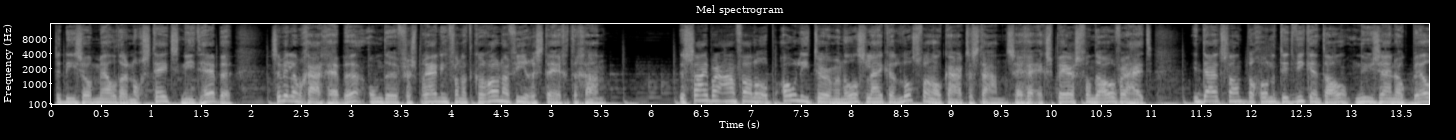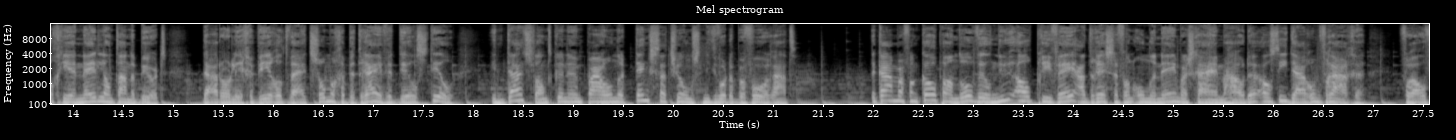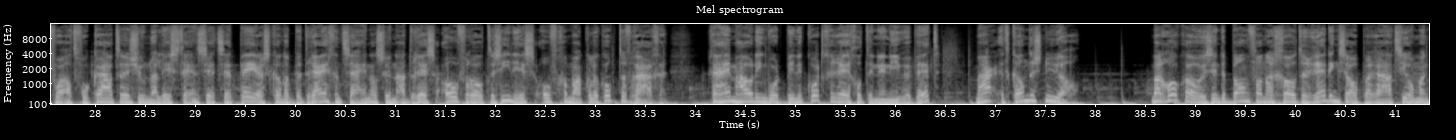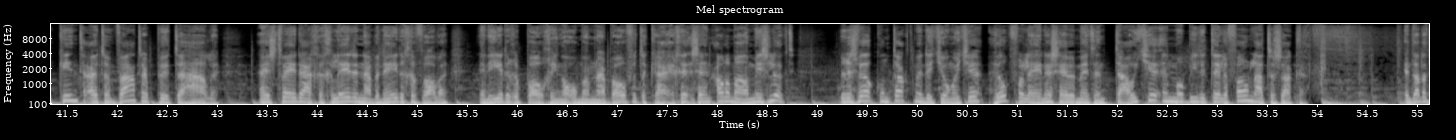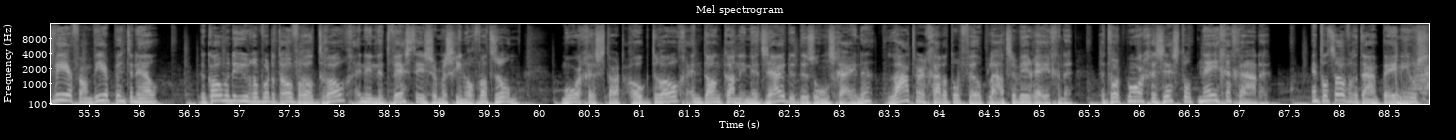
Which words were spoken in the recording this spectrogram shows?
die zo'n melder nog steeds niet hebben. Ze willen hem graag hebben om de verspreiding van het coronavirus tegen te gaan. De cyberaanvallen op olieterminals lijken los van elkaar te staan, zeggen experts van de overheid. In Duitsland begon het dit weekend al, nu zijn ook België en Nederland aan de beurt. Daardoor liggen wereldwijd sommige bedrijven deels stil. In Duitsland kunnen een paar honderd tankstations niet worden bevoorraad. De Kamer van Koophandel wil nu al privéadressen van ondernemers geheim houden als die daarom vragen. Vooral voor advocaten, journalisten en ZZP'ers kan het bedreigend zijn als hun adres overal te zien is of gemakkelijk op te vragen. Geheimhouding wordt binnenkort geregeld in een nieuwe wet, maar het kan dus nu al. Marokko is in de ban van een grote reddingsoperatie om een kind uit een waterput te halen. Hij is twee dagen geleden naar beneden gevallen en eerdere pogingen om hem naar boven te krijgen zijn allemaal mislukt. Er is wel contact met het jongetje. Hulpverleners hebben met een touwtje een mobiele telefoon laten zakken. En dan het weer van Weer.nl. De komende uren wordt het overal droog en in het westen is er misschien nog wat zon. Morgen start ook droog en dan kan in het zuiden de zon schijnen. Later gaat het op veel plaatsen weer regenen. Het wordt morgen 6 tot 9 graden. En tot zover het ANP-nieuws.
